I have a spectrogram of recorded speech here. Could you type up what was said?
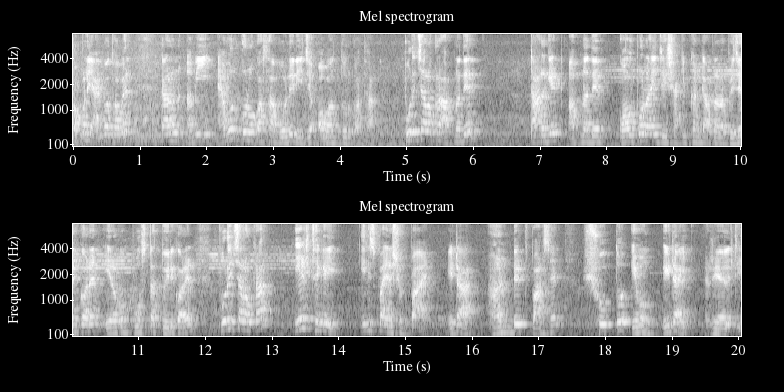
সকলেই একমত হবেন। কারণ আমি এমন কোনো কথা বলিনি যে অবান্তর কথা। পরিচালকরা আপনাদের টার্গেট আপনাদের কল্পনায় যে শাকিব খানকে আপনারা প্রেজেন্ট করেন, এরকম পোস্টার তৈরি করেন, পরিচালকরা এর থেকেই ইন্সপাইরেশন পায়। এটা হান্ড্রেড পারসেন্ট সত্য এবং এটাই রিয়ালিটি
